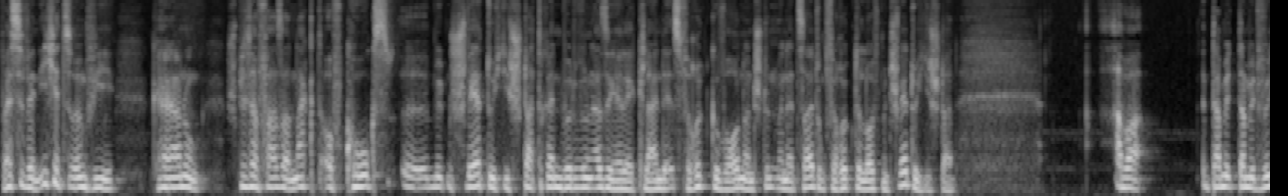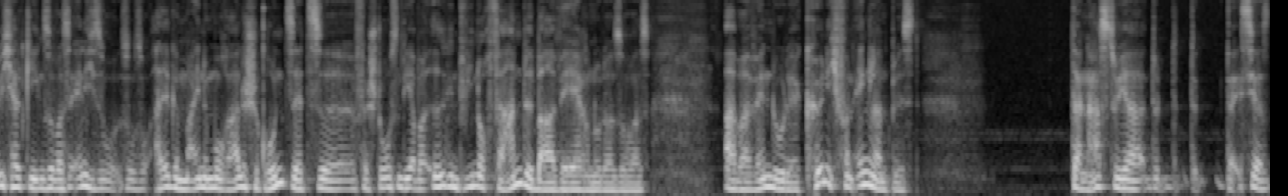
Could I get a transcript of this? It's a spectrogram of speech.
weißt du, wenn ich jetzt irgendwie, keine Ahnung, Splitterfaser nackt auf Koks äh, mit dem Schwert durch die Stadt rennen würde, also ja, der Kleine, der ist verrückt geworden, dann stünde man in der Zeitung, Verrückter läuft mit Schwert durch die Stadt. Aber damit, damit würde ich halt gegen sowas ähnlich, so, so, so allgemeine moralische Grundsätze verstoßen, die aber irgendwie noch verhandelbar wären oder sowas. Aber wenn du der König von England bist, dann hast du ja, da ist ja so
